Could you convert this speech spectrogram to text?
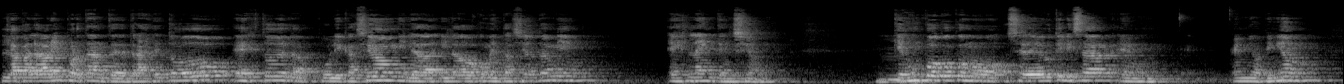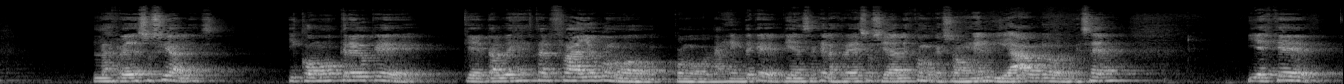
la palabra importante detrás de todo esto de la publicación y la, y la documentación también es la intención. Que es un poco como se debe utilizar, en, en mi opinión, las redes sociales y cómo creo que, que tal vez está el fallo como, como la gente que piensa que las redes sociales como que son el diablo o lo que sea. Y es que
